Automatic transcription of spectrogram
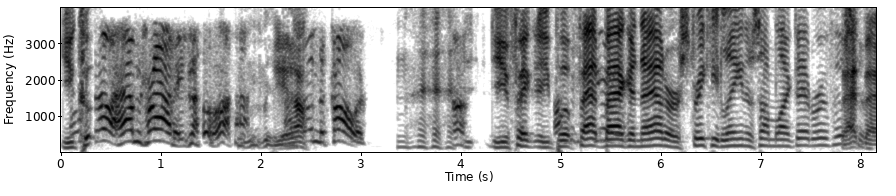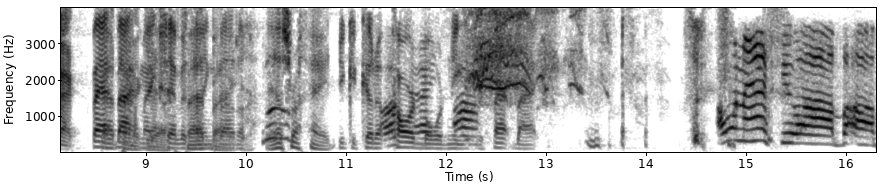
you could. No, I haven't tried it. No, Yeah. I'm the collard. Do you think you put fat back in that or streaky lean or something like that, Rufus? Fat back. Fat back makes yeah, everything fat back. better. That's right. You could cut up Okay. cardboard and eat it with fat back. I want to ask you. Uh, uh,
